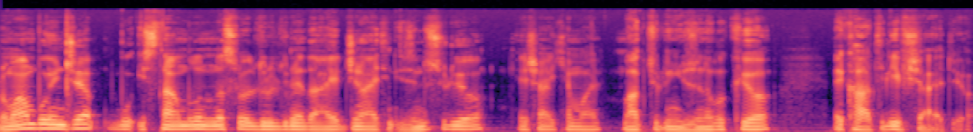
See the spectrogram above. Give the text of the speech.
roman boyunca bu İstanbul'un nasıl öldürüldüğüne dair cinayetin izini sürüyor. Yaşar Kemal maktulün yüzüne bakıyor ve katili ifşa ediyor.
